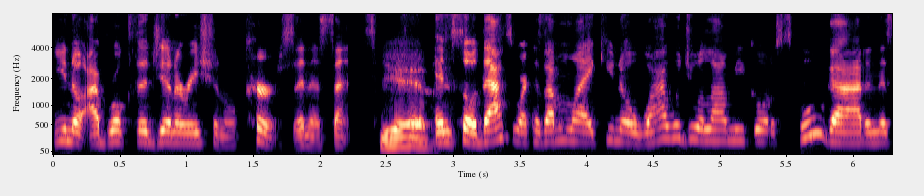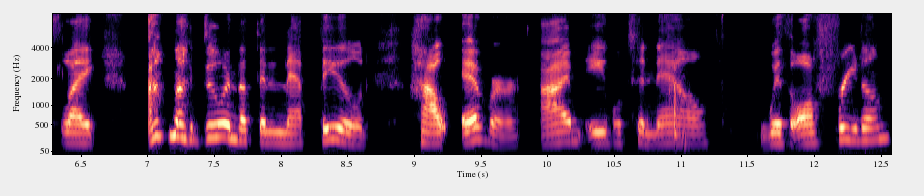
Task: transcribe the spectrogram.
you know, I broke the generational curse in a sense. Yeah. And so that's where, because I'm like, you know, why would you allow me to go to school, God? And it's like, I'm not doing nothing in that field. However, I'm able to now, with all freedom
